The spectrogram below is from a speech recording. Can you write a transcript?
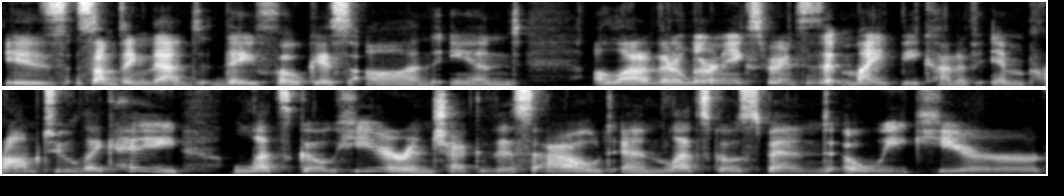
is something that they focus on and a lot of their learning experiences, it might be kind of impromptu, like, hey, let's go here and check this out, and let's go spend a week here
